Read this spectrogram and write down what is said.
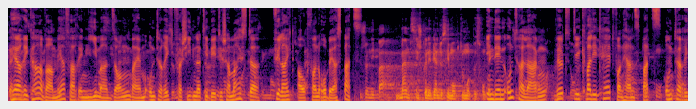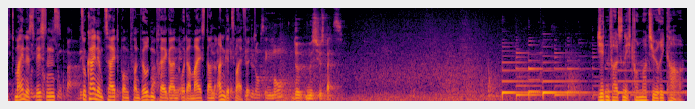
Herr Ricard war mehrfach in Yimadong beim Unterricht verschiedener tibetischer Meister, vielleicht auch von Robert Spatz. In den Unterlagen wird die Qualität von Herrn Spatz Unterricht meines Wissens zu keinem Zeitpunkt von Würdenträgern oder Meistern angezweifelt. Jedenfalls nicht von Mathieu Ricard.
